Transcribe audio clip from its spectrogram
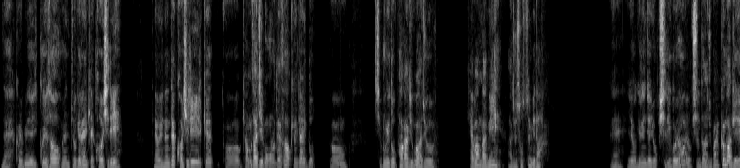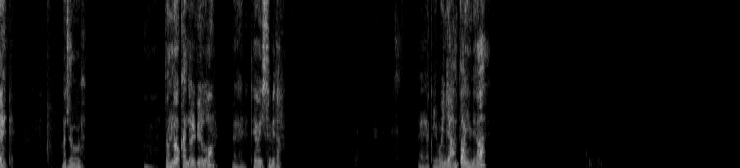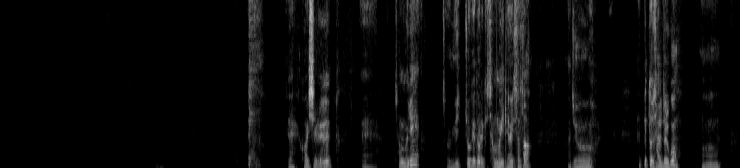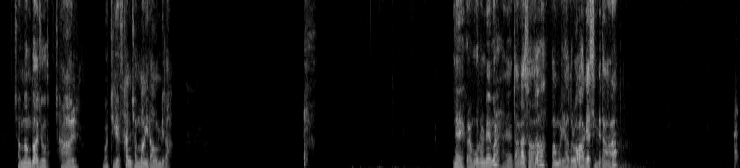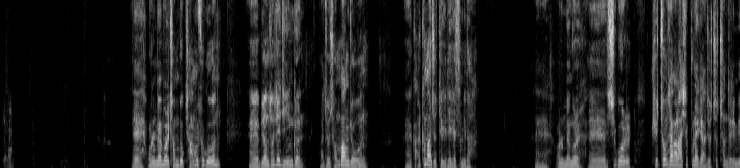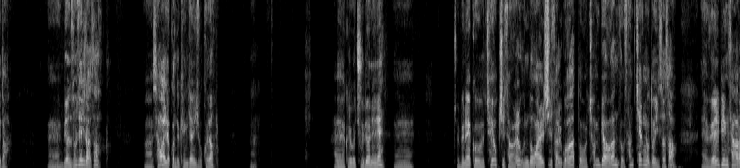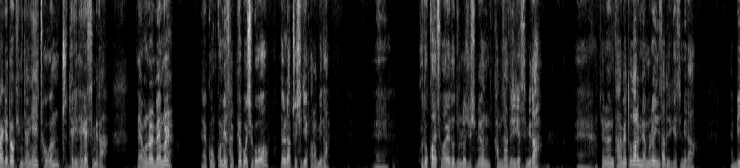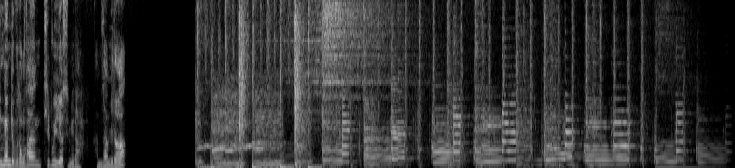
네, 그러면 입구에서 왼쪽에는 이렇게 거실이 되어 있는데 거실이 이렇게 어, 경사지붕으로 돼서 굉장히 높, 어, 지붕이 높아가지고 아주 개방감이 아주 좋습니다. 네, 여기는 이제 욕실이고요. 욕실도 아주 깔끔하게 아주 어, 넉넉한 넓이로 네, 되어 있습니다. 네, 그리고 이제 안방입니다. 네, 거실 네, 창문이 저 위쪽에도 이렇게 창문이 되어 있어서 아주 햇빛도 잘 들고 어, 전망도 아주 잘 멋지게 산 전망이 나옵니다. 네, 그럼 오늘 매물 예, 나가서 마무리하도록 하겠습니다. 네, 오늘 매물 전북 장수군 예, 면소재지 인근 아주 전망 좋은 예, 깔끔한 주택이 되겠습니다. 예, 오늘 매물 예, 시골 귀촌 생활 하실 분에게 아주 추천드립니다. 예, 면 소재지라서 어, 생활 여건도 굉장히 좋고요. 어. 예, 그리고 주변에 예, 주변에 그 체육 시설, 운동할 시설과 또 천변, 또 산책로도 있어서 예, 웰빙 생활하기도 굉장히 좋은 주택이 되겠습니다. 네, 오늘 매물 예, 꼼꼼히 살펴보시고 연락 주시기 바랍니다. 예, 구독과 좋아요도 눌러주시면 감사드리겠습니다. 예, 저는 다음에 또 다른 매물로 인사드리겠습니다. 민랜드 부동산 TV였습니다. 감사합니다.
